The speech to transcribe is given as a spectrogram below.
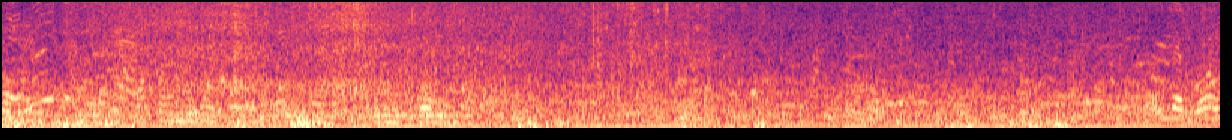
Ja już é bom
